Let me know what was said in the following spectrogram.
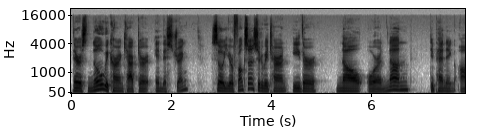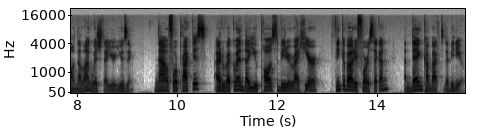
there is no recurring character in this string, so your function should return either null or none, depending on the language that you're using. Now for practice, I'd recommend that you pause the video right here, think about it for a second, and then come back to the video.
